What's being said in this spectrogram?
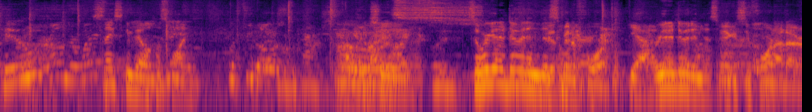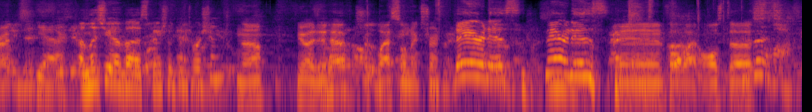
two. They're on their way. Snakeskin Veil plus one. Put two dollars on the counter. Nice. So we're gonna do it in You this just made a four. Yeah, we're gonna do it in this Yeah, you can see four and I die, right? Yeah, unless you have a spatial contortion. No. You know what I did have? Last on next turn. There it is. There it is. And followed by All's Dust.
